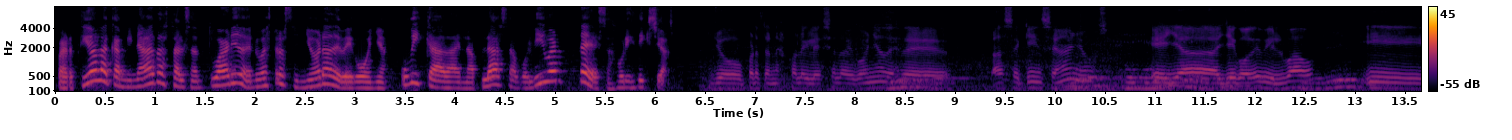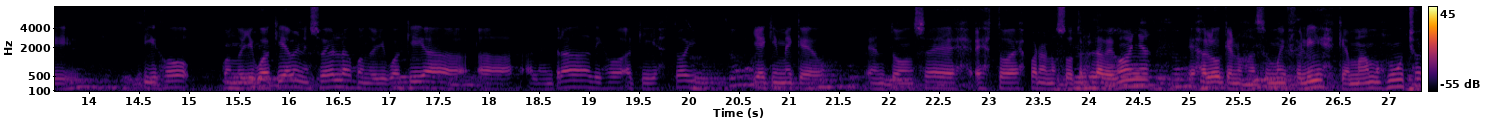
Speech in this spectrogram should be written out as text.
partió la caminata hasta el santuario de Nuestra Señora de Begoña, ubicada en la Plaza Bolívar de esa jurisdicción. Yo pertenezco a la Iglesia de la Begoña desde hace 15 años. Ella llegó de Bilbao y dijo, cuando llegó aquí a Venezuela, cuando llegó aquí a, la entrada, dijo, aquí estoy y aquí me quedo. Entonces, esto es para nosotros la Begoña, es algo que nos hace muy feliz, que amamos mucho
